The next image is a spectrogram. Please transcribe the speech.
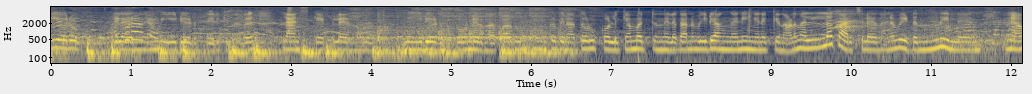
ഈ ഒരു ഇതിലായിരുന്നു ഞാൻ വീഡിയോ എടുത്തിരിക്കുന്നത്. ലാൻഡ്സ്കേപ്പിലായിരുന്നു വീഡിയോ എടുത്തുകൊണ്ടിരുന്നത്. അപ്പോൾ അതും നമുക്ക് ഇതിനകത്ത് ഉൾക്കൊള്ളിക്കാൻ പറ്റുന്നില്ല. കാരണം വീഡിയോ അങ്ങനെ ഇങ്ങനെയൊക്കെ നാളെ നല്ല കരച്ചിലായിരുന്നു. എന്നെ വിടുന്നില്ലായിരുന്നു. ഞാൻ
